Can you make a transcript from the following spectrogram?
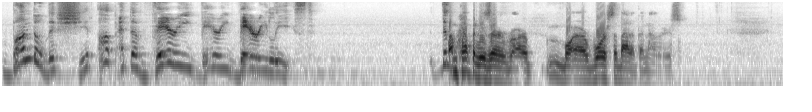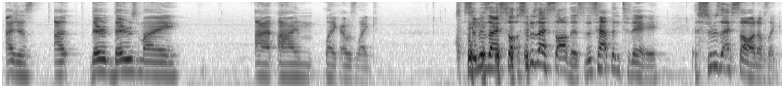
bundle this shit up at the very, very, very least. The- Some companies are are, more, are worse about it than others. I just I there there's my I I'm like I was like as soon as I saw as soon as I saw this, this happened today. As soon as I saw it, I was like,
